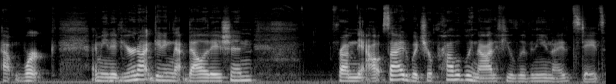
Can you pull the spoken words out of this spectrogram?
at work. I mean, if you're not getting that validation, from the outside, which you're probably not if you live in the United States,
